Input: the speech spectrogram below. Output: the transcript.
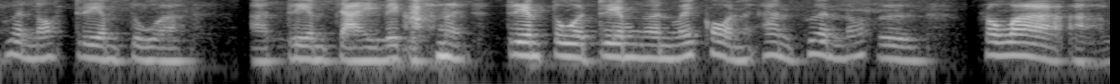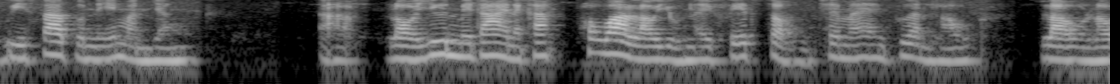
เพื่อนเนาะเตรียมตัว เตรียมใจไว้ก่อนนะเตรียมตัวเตรียมเงินไว้ก่อนนะคะเพื่อนเนาะเออเพราะว่าวีซ่าตัวนี้มันยังรอยื่นไม่ได้นะคะ เพราะว่าเราอยู่ในเฟสสองใช่ไหมเพื่อนเราเราเรา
